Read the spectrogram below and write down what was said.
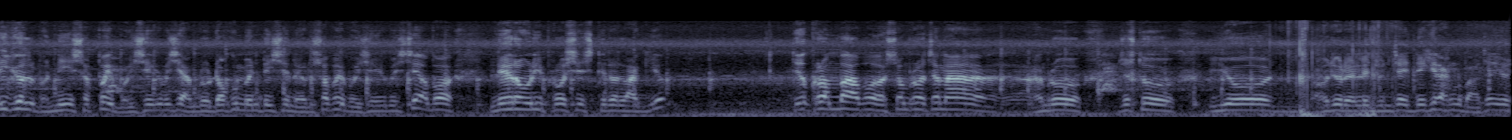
लिगल भन्ने सबै भइसकेपछि हाम्रो डकुमेन्टेसनहरू सबै भइसकेपछि चाहिँ अब लिएर आउने प्रोसेसतिर लाग्यो। त्यो क्रममा अब संरचना हाम्रो जस्तो यो हजुरहरूले जुन चाहिँ देखिराख्नु भएको छ यो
